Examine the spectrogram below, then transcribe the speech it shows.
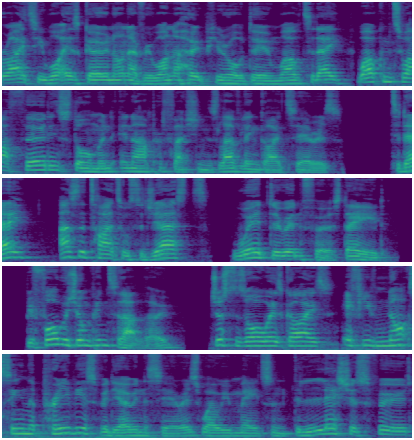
Alrighty, what is going on, everyone? I hope you're all doing well today. Welcome to our third installment in our Professions Leveling Guide series. Today, as the title suggests, we're doing first aid. Before we jump into that though, just as always, guys, if you've not seen the previous video in the series where we made some delicious food,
